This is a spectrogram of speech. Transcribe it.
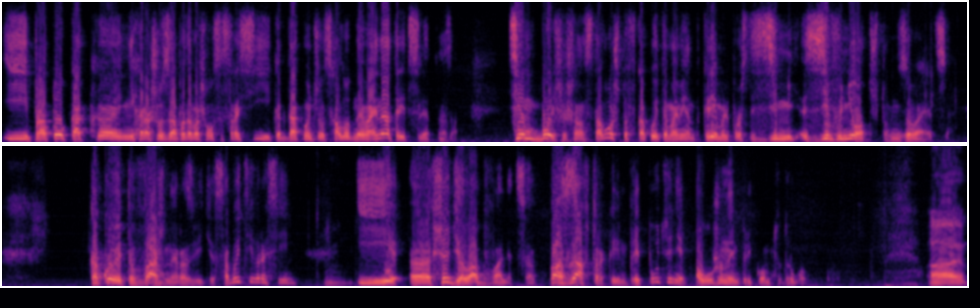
и про то, как э, нехорошо Запад обошелся с Россией, когда кончилась холодная война 30 лет назад, тем больше шанс того, что в какой-то момент Кремль просто зим... зевнет, что называется, какое-то важное развитие событий в России – и э, все дело обвалится. Позавтракаем при Путине, поужинаем при ком-то другом. А,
